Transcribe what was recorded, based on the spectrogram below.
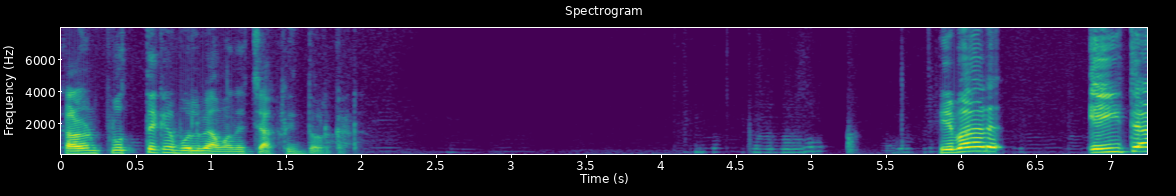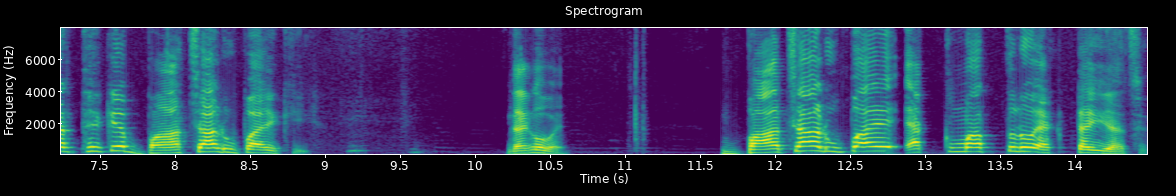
কারণ প্রত্যেকে বলবে আমাদের চাকরির দরকার। এবার এইটার থেকে বাঁচার উপায় কি? দেখো ভাই, বাঁচার উপায় একমাত্র একটাই আছে।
